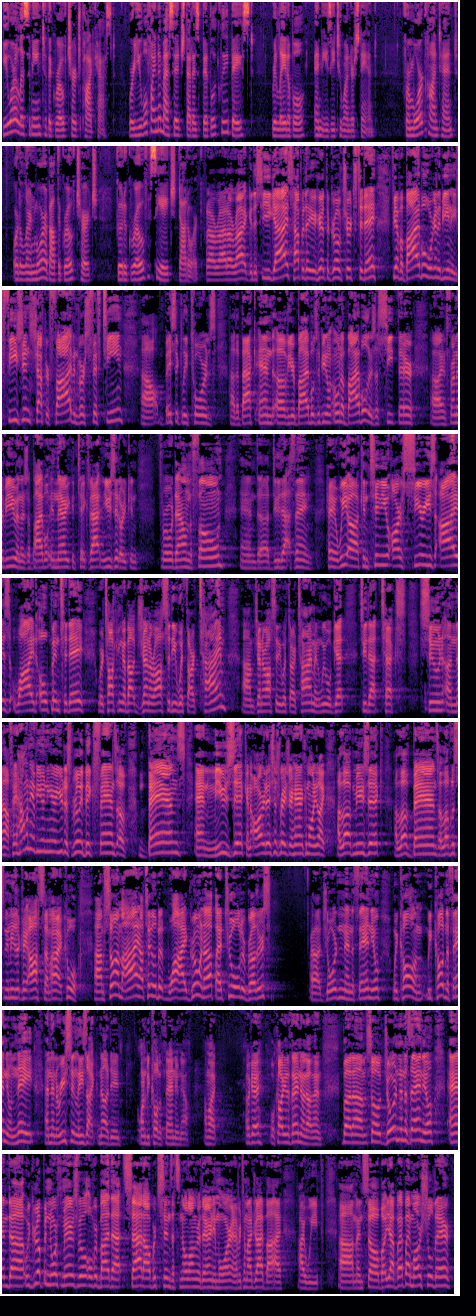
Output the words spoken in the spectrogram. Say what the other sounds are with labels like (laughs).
You are listening to the Grove Church podcast, where you will find a message that is biblically based, relatable, and easy to understand. For more content or to learn more about the Grove Church, go to grovech.org. All right, all right. Good to see you guys. Happy that you're here at the Grove Church today. If you have a Bible, we're going to be in Ephesians chapter 5 and verse 15. Uh, basically towards uh, the back end of your Bibles. If you don't own a Bible, there's a seat there uh, in front of you, and there's a Bible in there. You can take that and use it, or you can throw down the phone and uh, do that thing. Hey, we uh, continue our series, Eyes Wide Open. Today, we're talking about generosity with our time, um, generosity with our time, and we will get to that text soon enough. Hey, how many of you in here, you're just really big fans of bands and music and artists? Just raise your hand. Come on. You're like, I love music. I love bands. I love listening to music. Okay, awesome. All right, cool. Um, so am I. And I'll tell you a little bit why. Growing up, I had two older brothers. Uh, Jordan and Nathaniel. We call him, we called Nathaniel Nate. And then recently he's like, no, dude, I want to be called Nathaniel now. I'm like, Okay, we'll call you Nathaniel now then. But um, so Jordan and Nathaniel, and uh, we grew up in North Marysville, over by that sad Albertsons that's no longer there anymore. And every time I drive by, I weep. Um, and so, but yeah, right by Marshall there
